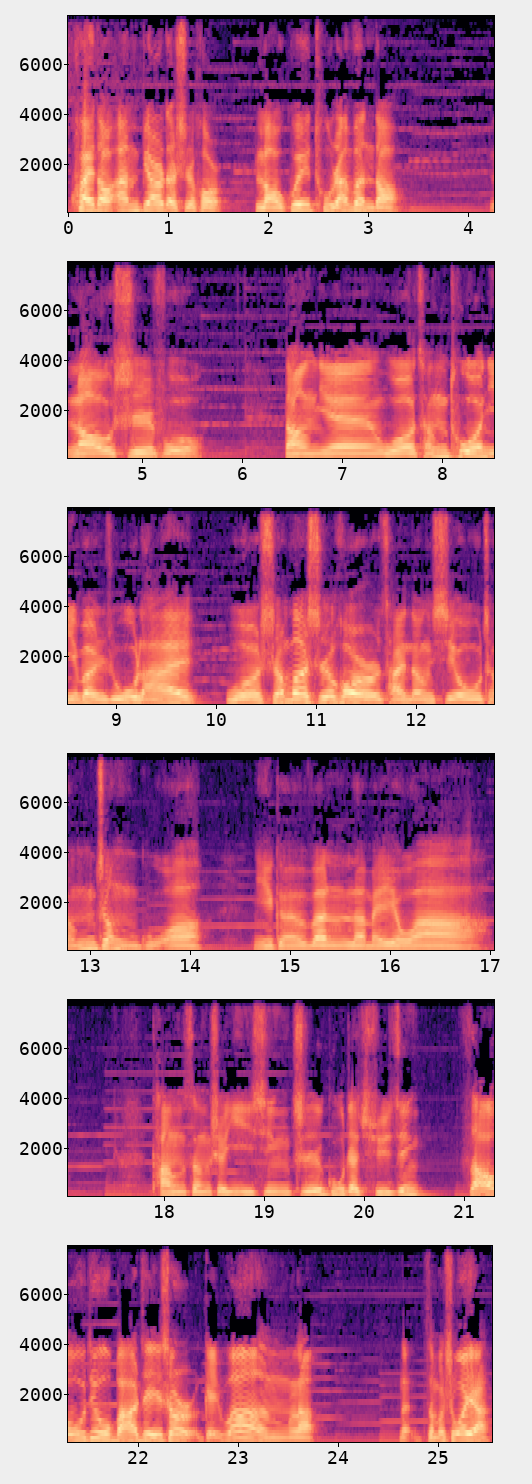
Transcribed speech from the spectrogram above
快到岸边的时候，老龟突然问道：“老师傅。”当年我曾托你问如来，我什么时候才能修成正果？你给问了没有啊？唐僧是一心只顾着取经，早就把这事儿给忘了。那怎么说呀？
